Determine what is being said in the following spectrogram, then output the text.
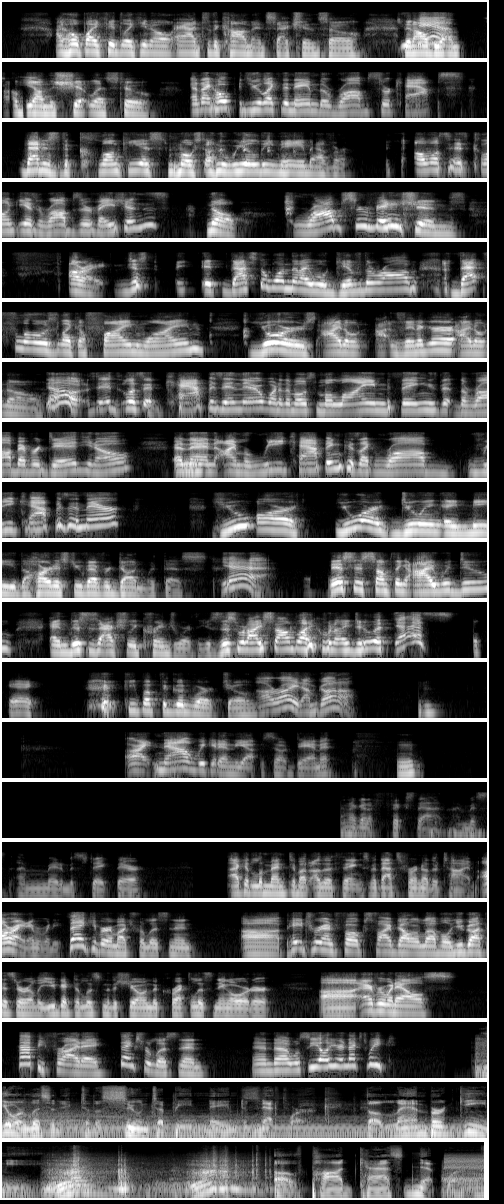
I hope I could like you know add to the comment section, so You then I'll be on. I'll be on the shit list too. And I hope do you like the name the Rob Sir Caps? That is the clunkiest, most unwieldy name ever. Almost as clunky as Robservations. No, Robservations. All right, just it. That's the one that I will give the Rob. That flows like a fine wine. Yours, I don't. uh, Vinegar, I don't know. No, it, listen, Cap is in there, one of the most maligned things that the Rob ever did, you know. And Mhm. then I'm recapping because like Rob recap is in there. You are you are doing a me the hardest you've ever done with this. Yeah. This is something I would do, and this is actually cringeworthy. Is this what I sound like when I do it? Yes. Okay. Keep up the good work, Joe. All right, I'm gonna. All right, now we can end the episode. Damn it. Hmm. And I gotta fix that. I missed. I made a mistake there. I could lament about other things, but that's for another time. All right, everybody. Thank you very much for listening. Uh, Patreon folks, five dollar level. You got this early. You get to listen to the show in the correct listening order. Uh, everyone else, happy Friday. Thanks for listening, and uh, we'll see you all here next week. You're listening to the soon to be named network, the Lamborghini of Podcast Network.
